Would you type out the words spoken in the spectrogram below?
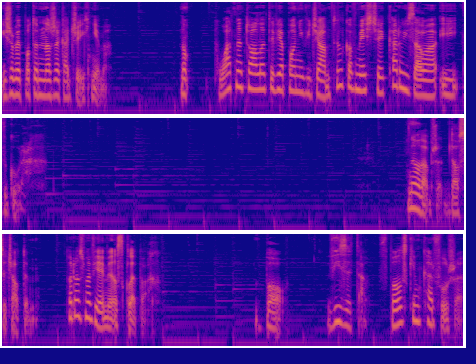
i żeby potem narzekać, że ich nie ma. No, płatne toalety w Japonii widziałam tylko w mieście Karuizawa i w górach. No dobrze, dosyć o tym. Porozmawiajmy o sklepach. Bo wizyta w polskim Carrefourze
